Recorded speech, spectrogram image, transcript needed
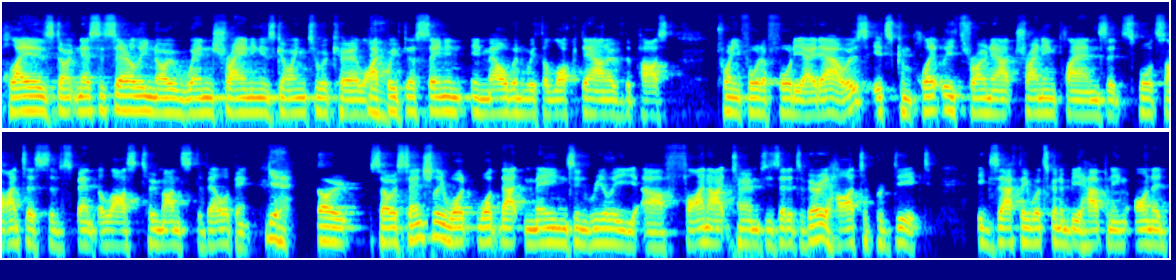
Players don't necessarily know when training is going to occur, like yeah. we've just seen in, in Melbourne with the lockdown over the past 24 to 48 hours. It's completely thrown out training plans that sports scientists have spent the last two months developing. Yeah. So, so essentially, what what that means in really uh, finite terms is that it's very hard to predict exactly what's going to be happening on a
